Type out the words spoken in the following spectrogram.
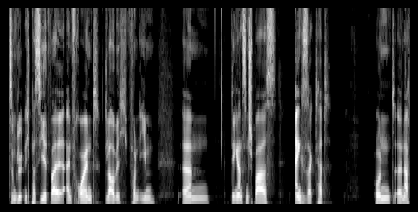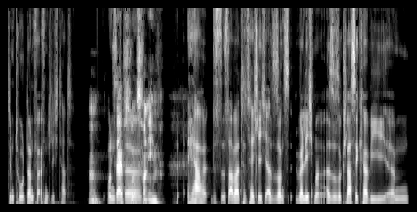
Zum Glück nicht passiert, weil ein Freund, glaube ich, von ihm ähm, den ganzen Spaß eingesackt hat und äh, nach dem Tod dann veröffentlicht hat. Hm, und, selbstlos äh, von ihm. Ja, das ist aber tatsächlich, also sonst überleg mal, also so Klassiker wie ähm,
